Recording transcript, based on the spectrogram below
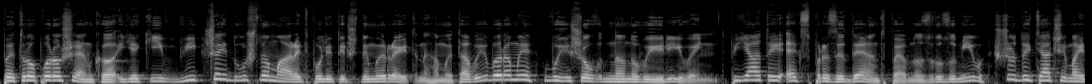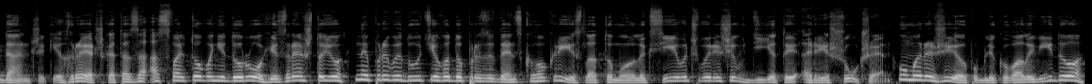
Петро Порошенко, який відчайдушно марить політичними рейтингами та виборами, вийшов на новий рівень. П'ятий екс-президент певно зрозумів, що дитячі майданчики, гречка та заасфальтовані дороги, зрештою, не приведуть його до президентського крісла. Тому Олексійович вирішив діяти рішуче. У мережі опублікували відео,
